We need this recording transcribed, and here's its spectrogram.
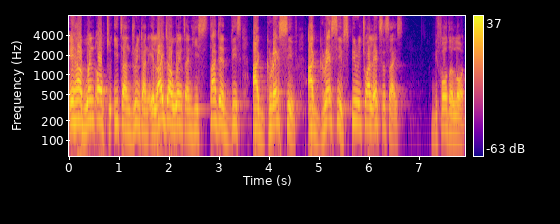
Ahab went up to eat and drink, and Elijah went and he started this aggressive, aggressive spiritual exercise before the Lord.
